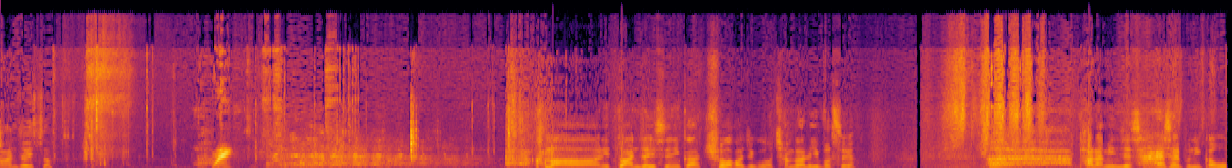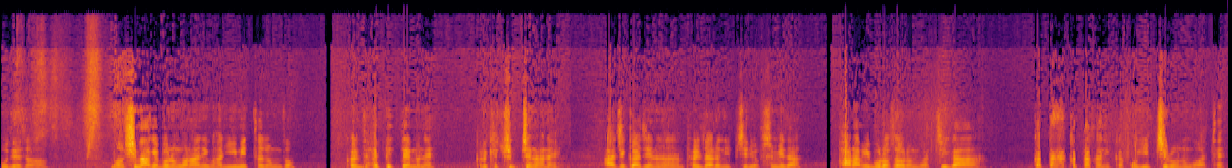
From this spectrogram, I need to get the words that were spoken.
앉아 있어. 가만히 또 앉아 있으니까 추워가지고 잠바를 입었어요. 아, 바람이 이제 살살 부니까 오후 돼서 뭐 심하게 부는 건 아니고 한 2m 정도? 그런데 햇빛 때문에 그렇게 춥진 않아요. 아직까지는 별다른 입질이 없습니다. 바람이 불어서 그런가 찌가 까딱까딱 하니까 꼭 입질 오는 것 같아.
